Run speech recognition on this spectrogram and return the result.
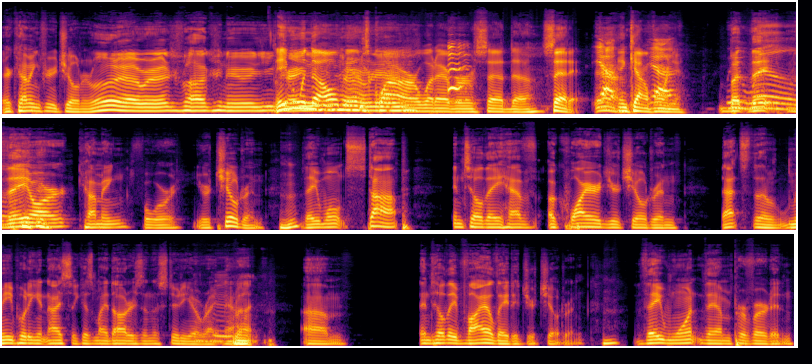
They're coming for your children. Whatever, it's Fox News. you Even when the crazy All Men's conservative. Choir or whatever said uh, said it Yeah. in California. But We they will. they are coming for your children. Mhm. They won't stop until they have acquired your children. That's the me putting it nicely because my daughter's in the studio right Mhm. now. Right. um, until they violated your children. Mhm. They want them perverted.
